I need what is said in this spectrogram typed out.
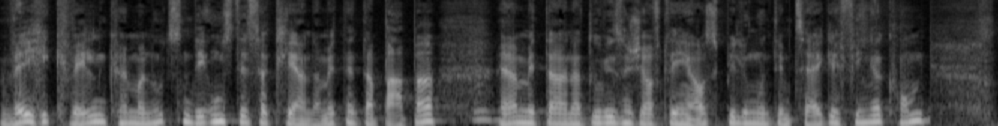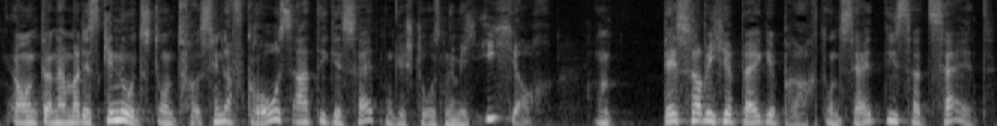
welche Quellen können wir nutzen, die uns das erklären, damit nicht der Papa mhm. ja, mit der naturwissenschaftlichen Ausbildung und dem Zeigefinger kommt. Und dann haben wir das genutzt und sind auf großartige Seiten gestoßen, nämlich ich auch. Und das habe ich ihr beigebracht. Und seit dieser Zeit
